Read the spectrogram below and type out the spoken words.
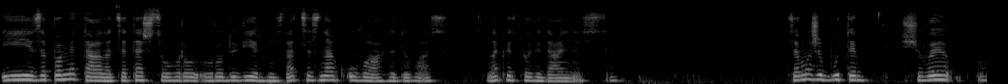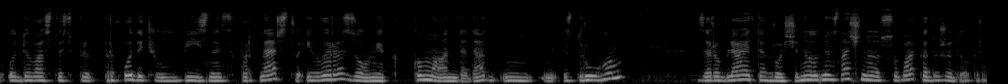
і запам'ятала, це теж свого ро- роду вірність, да? це знак уваги до вас, знак відповідальності. Це може бути, що ви от до вас хтось приходить в бізнес, в партнерство, і ви разом, як команда, да, з другом заробляєте гроші. Ну, однозначно, собака дуже добра.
